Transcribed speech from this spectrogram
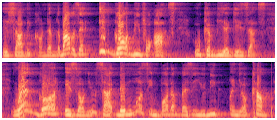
it shall be condemned. The Bible said, If God be for us, who can be against us? When God is on your side, the most important person you need in your camp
